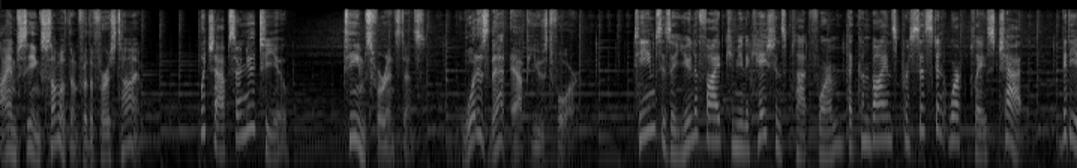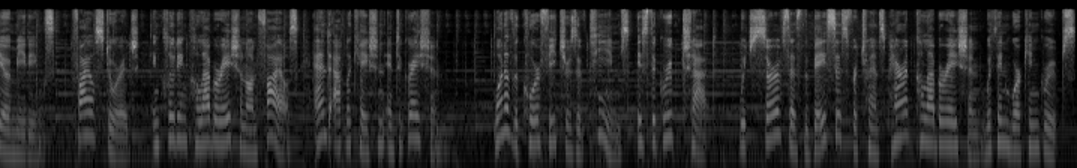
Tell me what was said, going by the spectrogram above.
I am seeing some of them for the first time. Which apps are new to you? Teams, for instance. What is that app used for? Teams is a unified communications platform that combines persistent workplace chat, video meetings, file storage, including collaboration on files, and application integration. One of the core features of Teams is the group chat, which serves as the basis for transparent collaboration within working groups.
